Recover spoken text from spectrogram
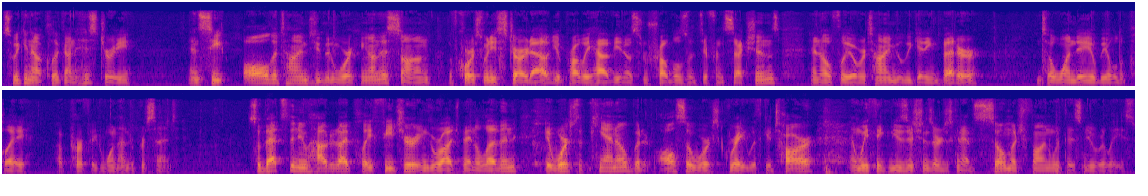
So we can now click on history and see all the times you've been working on this song. Of course, when you start out, you'll probably have you know some troubles with different sections, and hopefully over time you'll be getting better until one day you'll be able to play a perfect 100%. So that's the new How Did I Play feature in GarageBand 11. It works with piano, but it also works great with guitar, and we think musicians are just going to have so much fun with this new release.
